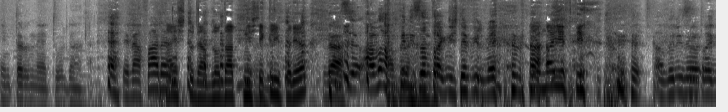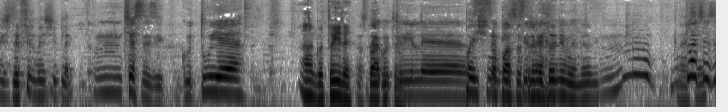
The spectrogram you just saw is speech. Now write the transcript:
În af- internetul, da. În afară... Ai și tu de uploadat niște clipuri, e? Da. Am, am venit să-mi trag niște filme. E mai ieftin. Am venit să-mi trag niște filme și plec. Mm, Ce să zic, gutuie, A, gotuile. Asta da, cu tu. gutuile... Păi și nu poate să-ți semințele- trimită nimeni. adică- Nu, îmi Așa. place să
